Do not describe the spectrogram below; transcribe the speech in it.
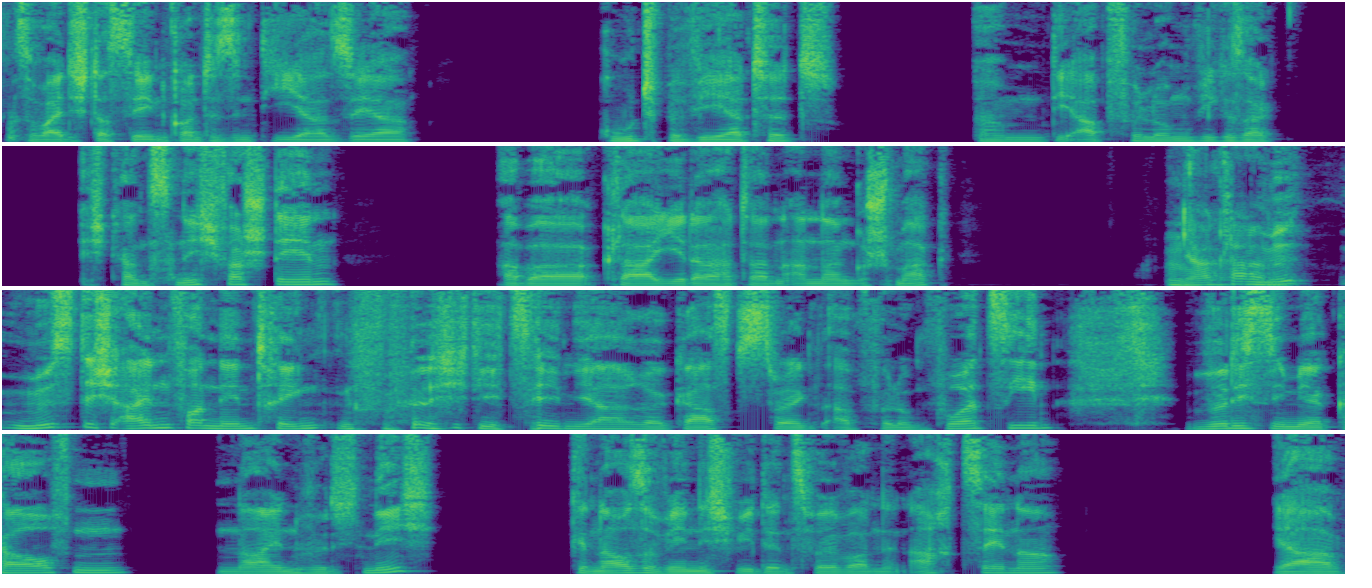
soweit ich das sehen konnte, sind die ja sehr gut bewertet. Ähm, die Abfüllung, wie gesagt, ich kann es nicht verstehen, aber klar, jeder hat da einen anderen Geschmack. Ja, klar. Mü müsste ich einen von denen trinken, würde ich die 10 Jahre Cask Strength Abfüllung vorziehen. Würde ich sie mir kaufen? Nein, würde ich nicht. Genauso wenig wie den 12er und den 18er. Ja,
